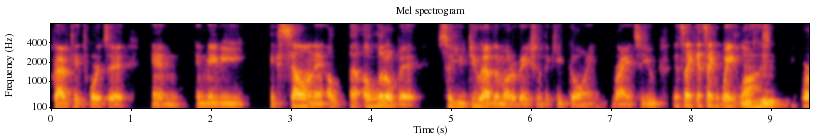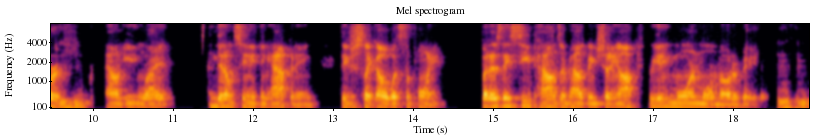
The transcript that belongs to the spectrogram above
gravitate towards it and and maybe excel in it a, a little bit so you do have the motivation to keep going right? So you it's like it's like weight loss. Mm-hmm. people are mm-hmm. down eating right and they don't see anything happening. They just like oh what's the point? But as they see pounds and pounds being shutting off they're getting more and more motivated. Mm-hmm.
